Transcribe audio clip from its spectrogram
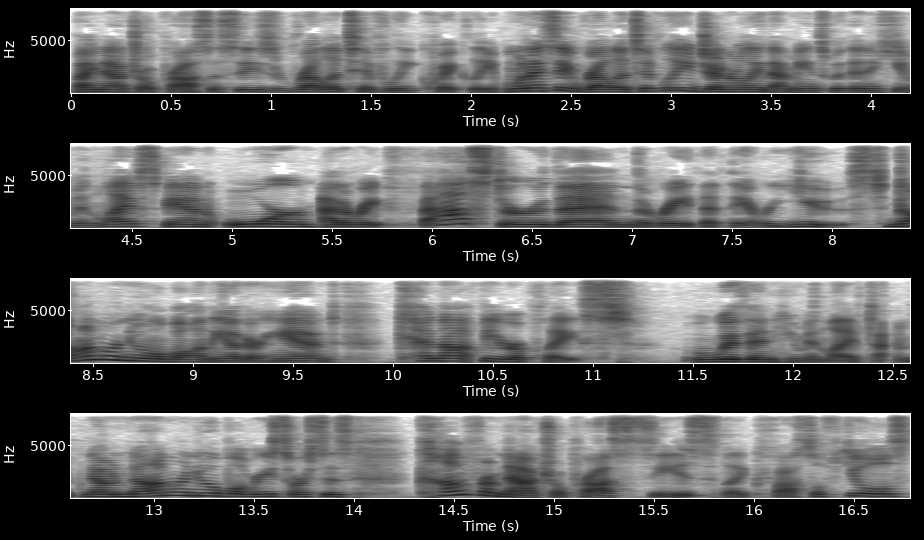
by natural processes relatively quickly. When I say relatively, generally that means within a human lifespan or at a rate faster than the rate that they are used. Non renewable, on the other hand, cannot be replaced within human lifetime. Now, non renewable resources come from natural processes, like fossil fuels,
